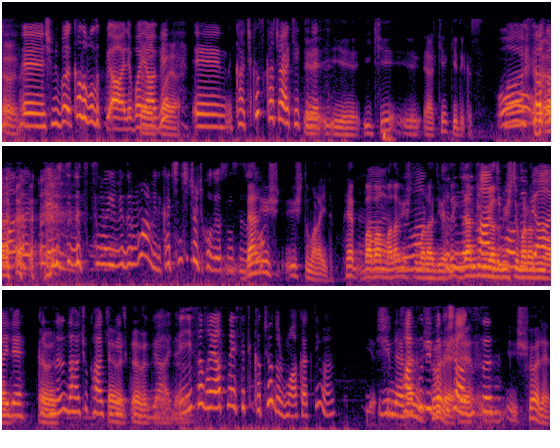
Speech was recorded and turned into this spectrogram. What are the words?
Evet. E, şimdi böyle kalabalık bir aile bayağı Evet, bir. bayağı. E, kaç kız kaç erkektiniz? e, iki e, erkek, yedi kız. Oo, o zaman el üstünde tutulma gibi bir durum var mıydı? Kaçıncı çocuk oluyorsunuz siz o Ben zaman? üç, üç numaraydım. Hep babam Ha, bana O üç zaman numara diyordu. Ben bilmiyordum hakim üç olduğu numaranın bir ne olduğunu. aile. Evet. Kadınların daha çok hakimiyet Evet, kurduğu evet, bir evet. aile. E, insan hayatına estetik katıyordur muhakkak değil mi? Şimdi efendim farklı bir şöyle, bakış e, algısı. e, şöyle,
